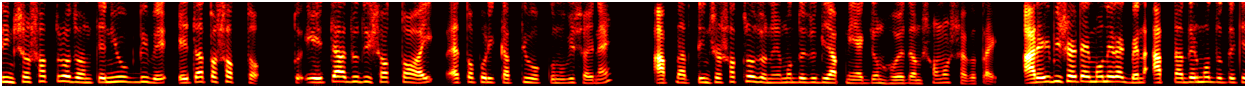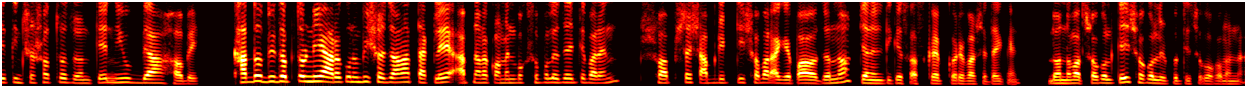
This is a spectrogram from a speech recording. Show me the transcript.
তিনশো সতেরো জনকে নিয়োগ দিবে, এটা তো সত্য। তো এটা যদি সত্য হয়, এত পরীক্ষার্থী হোক, কোনো বিষয় নাই। আপনার তিনশো সতেরো জনের মধ্যে যদি আপনি একজন হয়ে যান, সমস্যা কোথায়? আর এই বিষয়টাই মনে রাখবেন, আপনাদের মধ্যে থেকে তিনশো সতেরো জনকে নিয়োগ দেওয়া হবে। খাদ্য অধিদপ্তর নিয়ে আরও কোনো বিষয় জানার থাকলে আপনারা কমেন্ট বক্সে বলে যাইতে পারেন। সবশেষ আপডেটটি সবার আগে পাওয়ার জন্য চ্যানেলটিকে সাবস্ক্রাইব করে পাশে থাকবেন। ধন্যবাদ সকলকেই, সকলের প্রতি শুভকামনা।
